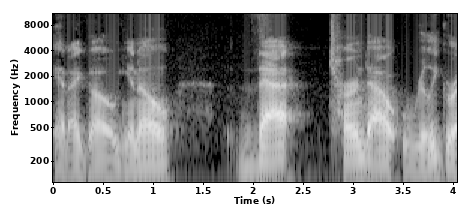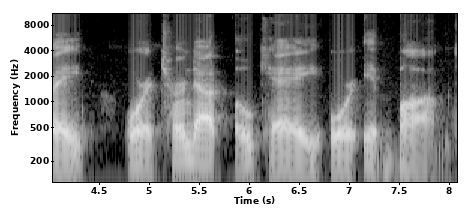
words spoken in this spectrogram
and I go, you know, that turned out really great, or it turned out okay, or it bombed.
